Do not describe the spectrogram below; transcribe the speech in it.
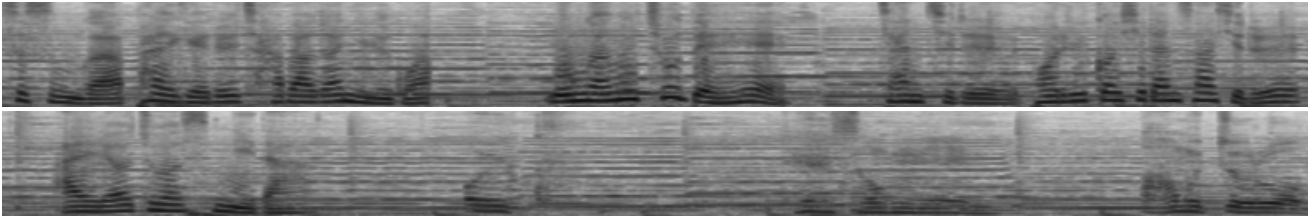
스승과 팔개를 잡아간 일과 용왕을 초대해 잔치를 벌일 것이란 사실을 알려주었습니다. 어이쿠 대성님 아무쪼록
